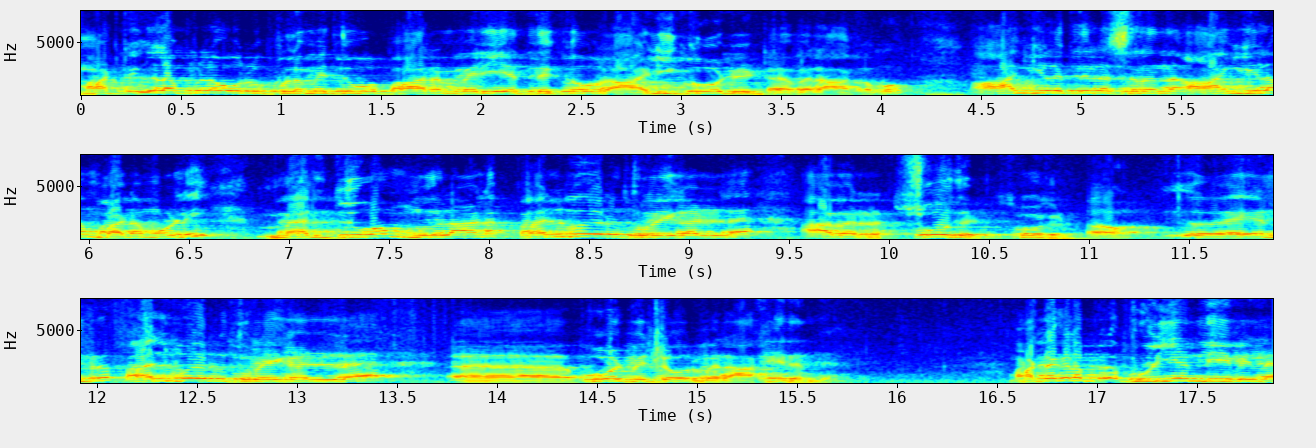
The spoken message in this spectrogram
மட்டக்களப்பில் ஒரு புலமைத்துவ பாரம்பரியத்துக்கு ஒரு அடிக்கோடிட்டவராகவும் ஆங்கிலத்தில் சிறந்த ஆங்கிலம் வடமொழி மருத்துவம் முதலான பல்வேறு துறைகளில் அவர் சோதர் சோதர். என்று பல்வேறு துறைகளில் புகழ்பெற்ற ஒருவராக இருந்தார் மட்டக்களப்பு புளியந்தீவில்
